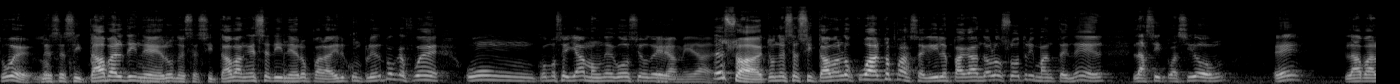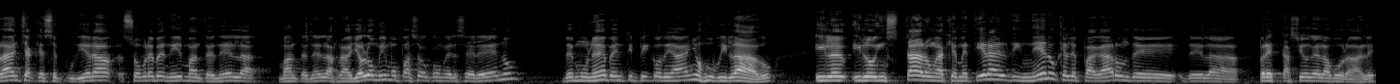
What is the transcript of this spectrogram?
Tú ves, necesitaba el dinero, necesitaban ese dinero para ir cumpliendo, porque fue un, ¿cómo se llama? Un negocio de... Piramidal. Exacto, necesitaban los cuartos para seguirle pagando a los otros y mantener la situación, ¿eh? la avalancha que se pudiera sobrevenir, mantenerla, mantener la raya. Lo mismo pasó con el Sereno de Muné, veinte y pico de años, jubilado, y, lo instaron a que metiera el dinero que le pagaron de, de las prestaciones laborales,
